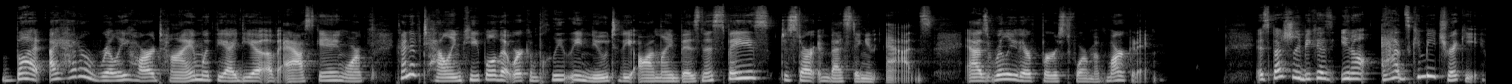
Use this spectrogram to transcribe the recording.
But I had a really hard time with the idea of asking or kind of telling people that were completely new to the online business space to start investing in ads as really their first form of marketing. Especially because, you know, ads can be tricky.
